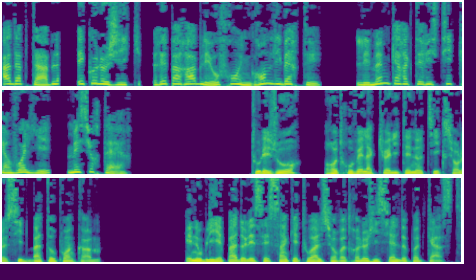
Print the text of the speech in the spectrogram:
Adaptable, écologique, réparable et offrant une grande liberté. Les mêmes caractéristiques qu'un voilier, mais sur terre. Tous les jours, retrouvez l'actualité nautique sur le site bateau.com. Et n'oubliez pas de laisser 5 étoiles sur votre logiciel de podcast.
